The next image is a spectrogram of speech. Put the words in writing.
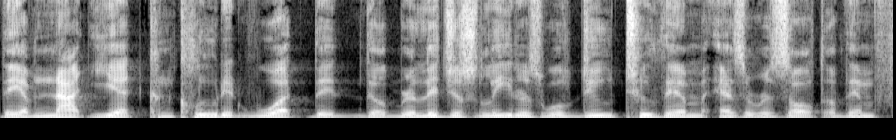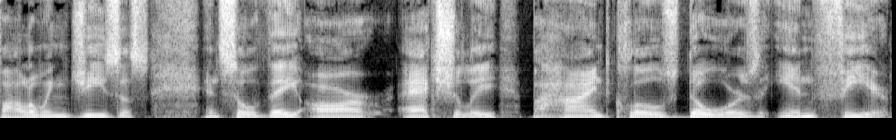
They have not yet concluded what the, the religious leaders will do to them as a result of them following Jesus, and so they are actually behind closed doors in fear.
